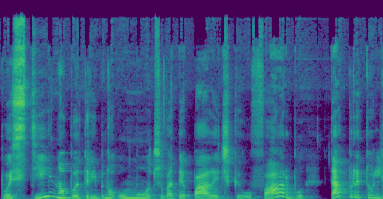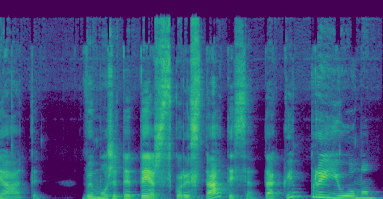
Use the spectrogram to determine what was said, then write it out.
Постійно потрібно умочувати палички у фарбу та притуляти. Ви можете теж скористатися таким прийомом.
